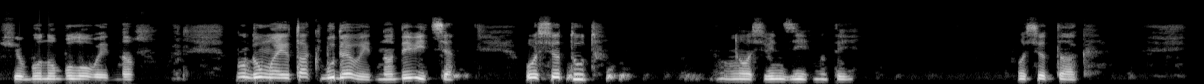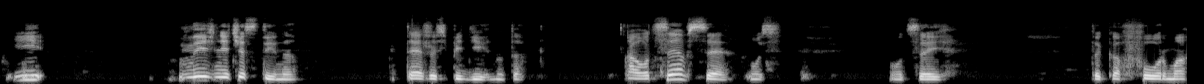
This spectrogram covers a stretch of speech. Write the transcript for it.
щоб воно було видно. Ну, думаю, так буде видно. Дивіться. Ось отут. Ось він зігнутий. Ось отак. І нижня частина теж ось підігнута. А оце все, ось оцей така форма.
